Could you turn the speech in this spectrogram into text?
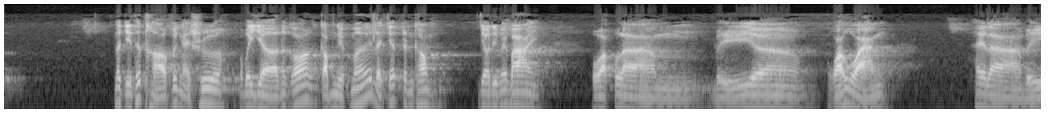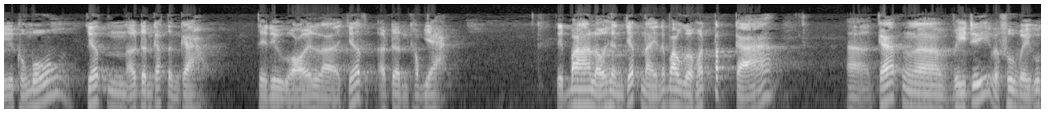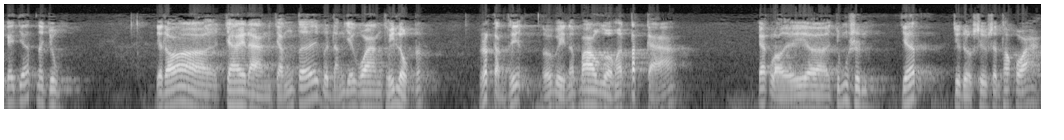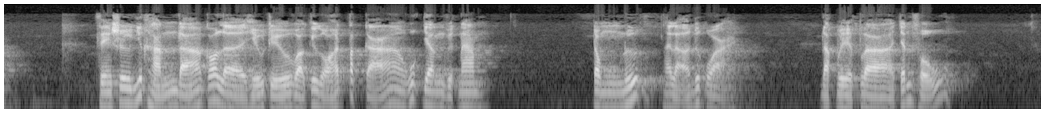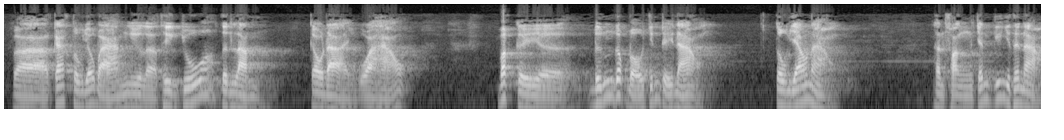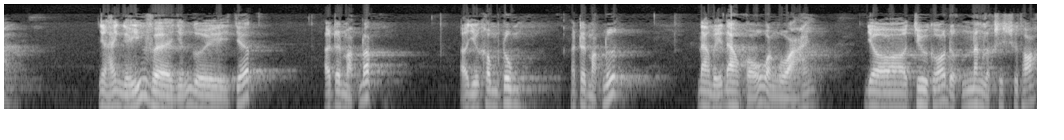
nó chỉ thích hợp với ngày xưa. Còn bây giờ nó có cộng nghiệp mới là chết trên không, do đi máy bay, hoặc là bị ờ, hỏa hoạn hay là bị khủng bố chết ở trên các tầng cao thì đều gọi là chết ở trên không gian. Thì ba loại hình chết này nó bao gồm hết tất cả à, các à, vị trí và phương vị của cái chết nói chung. Do đó trai đàn chẳng tới bình đẳng giải quan thủy lục đó rất cần thiết bởi vì nó bao gồm hết tất cả các loại à, chúng sinh chết chưa được siêu sinh thoát hóa thiền sư nhất hạnh đã có lời hiệu triệu và kêu gọi hết tất cả quốc dân việt nam trong nước hay là ở nước ngoài, đặc biệt là chánh phủ và các tôn giáo bạn như là thiên chúa, tinh lành, cao đài, hòa hảo. Bất kỳ ờ, đứng góc độ chính trị nào, tôn giáo nào, thành phần chánh kiến như thế nào, nhưng hãy nghĩ về những người chết ở trên mặt đất, ở giữa không trung, ở trên mặt nước, đang bị đau khổ hoàng hoại do chưa có được năng lực siêu thoát.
